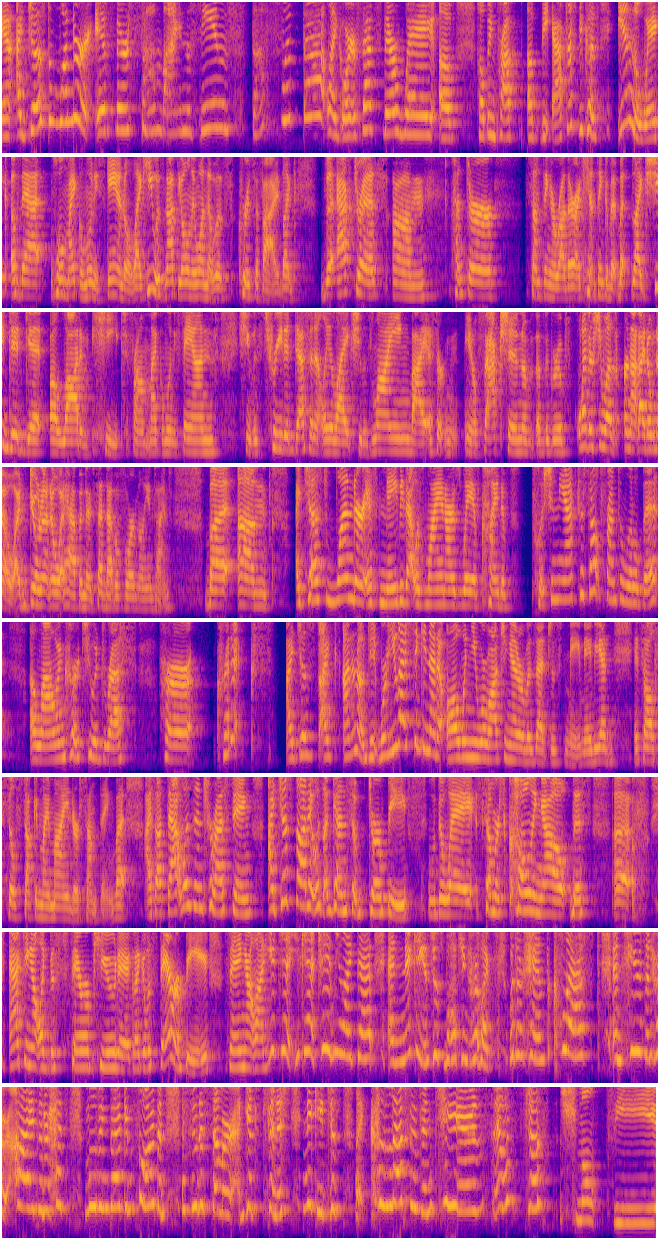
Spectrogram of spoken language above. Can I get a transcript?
And I just wonder if there's some behind the scenes stuff with that, like, or if that's their way of helping prop up the actress. Because in the wake of that whole Michael Muhney scandal, like, he was not the only one that was crucified. Like, the actress, um, Hunter something or other. I can't think of it, but like she did get a lot of heat from Michael Muhney fans. She was treated definitely like she was lying by a certain, you know, faction of, of the groups. Whether she was or not, I don't know. I do not know what happened. I've said that before a million times. But um I just wonder if maybe that was Y&R's way of kind of pushing the actress out front a little bit, allowing her to address her critics I just I I don't know. Did were you guys thinking that at all when you were watching it, or was that just me? Maybe I, it's all still stuck in my mind or something. But I thought that was interesting. I just thought it was again so derpy the way Summer's calling out this, uh, acting out like this therapeutic, like it was therapy, saying out loud, "You t- you can't treat me like that." And Nikki is just watching her like with her hands clasped and tears in her eyes and her head's moving back and forth. And as soon as Summer gets finished. Nikki just like collapses in tears. It was just schmaltzy.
